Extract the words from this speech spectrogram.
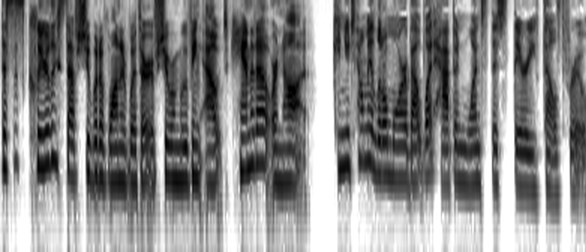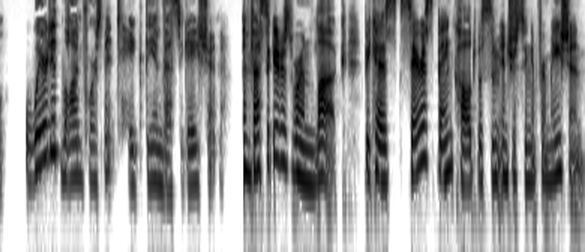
This is clearly stuff she would have wanted with her if she were moving out to Canada or not. Can you tell me a little more about what happened once this theory fell through? Where did law enforcement take the investigation? Investigators were in luck because Sarah's bank called with some interesting information.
